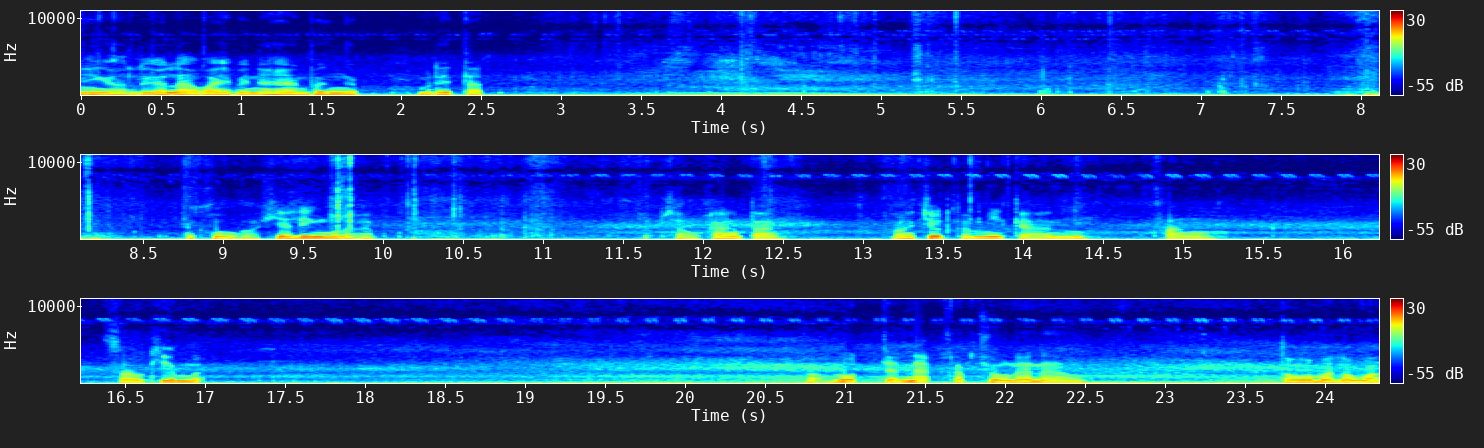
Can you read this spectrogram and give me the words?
นี่ก็เหลือละไว้เป็นอาหารเพิ่งไม่ได้ตัดโอ้โหก็เคลียร์ลิงหมดแล้วครับสองข้างต่าง บางจุดก็มีการฝังเสาเข็มแล้วรถจะหนักครับช่วงหน้าหนาว ต้องระมัดระวัง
